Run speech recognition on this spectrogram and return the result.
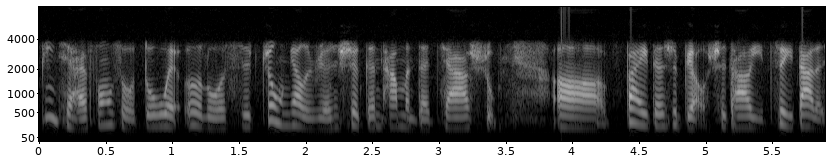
并且还封锁多位俄罗斯重要的人士跟他们的家属。呃，拜登是表示他要以最大的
